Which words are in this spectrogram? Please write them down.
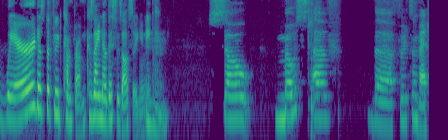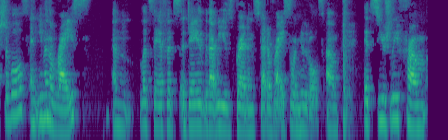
Questions. Where does the food come from? Because I know this is also unique. Mhm. So most of the fruits and vegetables and even the rice, and let's say if it's a day that we use bread instead of rice or noodles, um, it's usually from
